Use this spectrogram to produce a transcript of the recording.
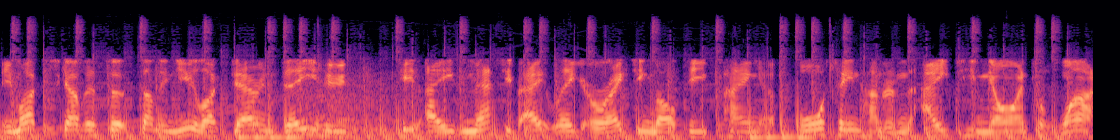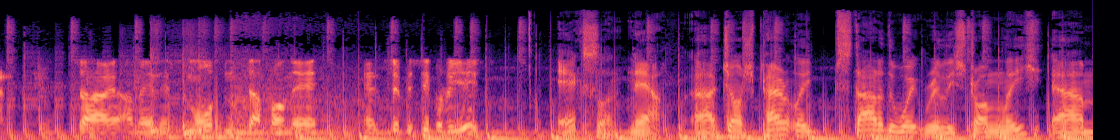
You might discover something new like Darren D who hit a massive eight-leg racing multi paying a 1489 to 1. So, I mean, there's some awesome stuff on there and super simple to use. Excellent. Now, uh, Josh, apparently started the week really strongly. Um,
